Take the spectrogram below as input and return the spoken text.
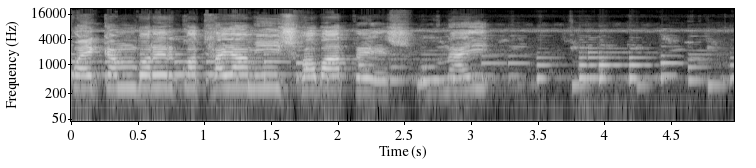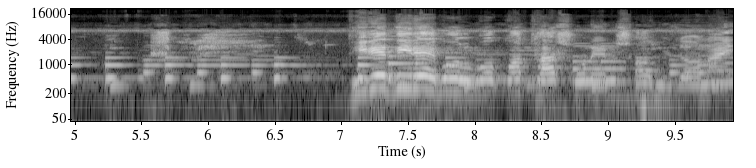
পয়কাম্বরের কথাই আমি সবাতে শুনাই। ধীরে ধীরে বলব, কথা শুনেন, সব জনাই।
